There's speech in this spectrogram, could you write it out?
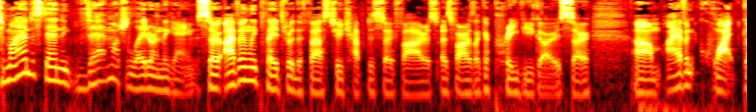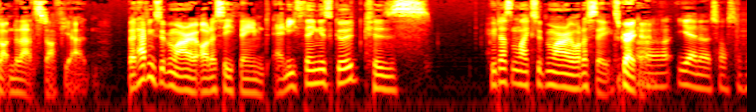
To my understanding, they're much later in the game. So I've only played through the first two chapters so far, as, as far as like a preview goes. So um, I haven't quite gotten to that stuff yet. But having Super Mario Odyssey themed anything is good because who doesn't like Super Mario Odyssey? It's a great game. Uh, yeah, no, it's awesome.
